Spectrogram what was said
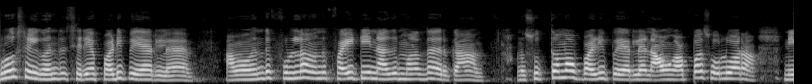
ப்ரூஸ்லிக்கு வந்து சரியாக படிப்பு ஏறல. அவன் வந்து ஃபுல்லாக வந்து ஃபைட்டின் அது மாதிரி தான் இருக்கான். அவன் சுத்தமாக பழி ஏறலன்னு அவங்க அப்பா சொல்லுவாராம் நீ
